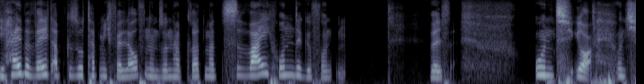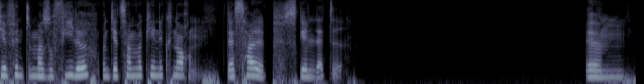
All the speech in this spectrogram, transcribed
die halbe Welt abgesucht, habe mich verlaufen und so und habe gerade mal zwei Hunde gefunden. Wölfe. Und ja, und hier finden wir so viele und jetzt haben wir keine Knochen. Deshalb Skelette. Ähm.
